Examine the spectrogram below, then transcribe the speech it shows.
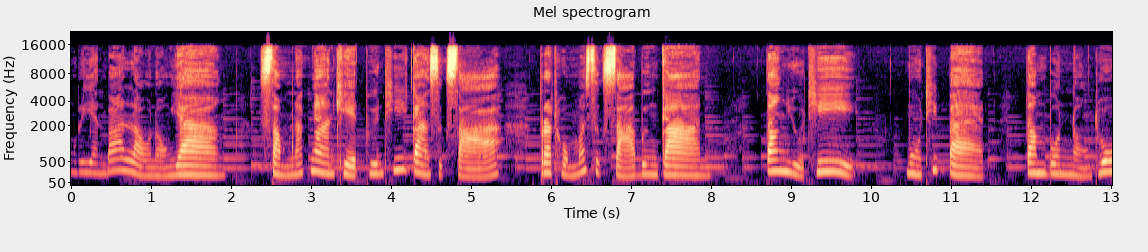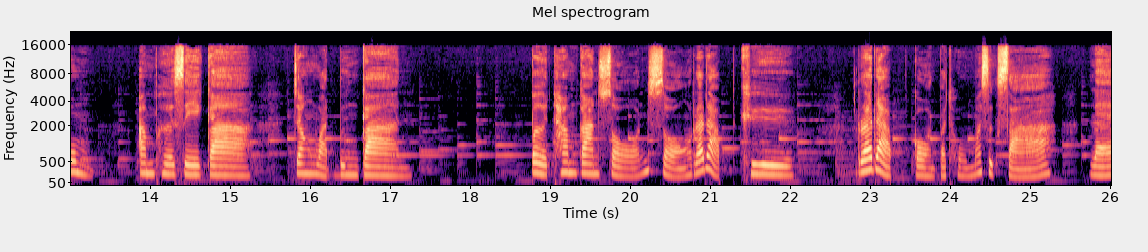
งเรียนบ้านเหล่าหนองยาง สำนักงานเขตพื้นที่การศึกษา ประถมศึกษาบึงการ ตั้งอยู่ที่ หมู่ที่ 8 ตำบลหนองทุ่ม อำเภอเซกา จังหวัดบึงการ เปิดทำการสอนสองระดับคือ ระดับก่อนประถมศึกษา และ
